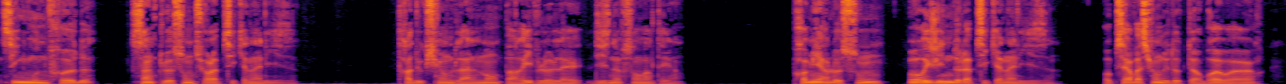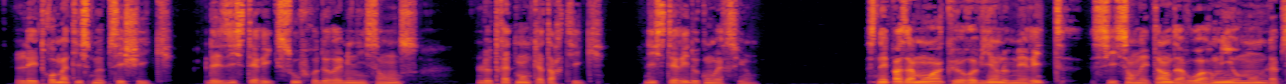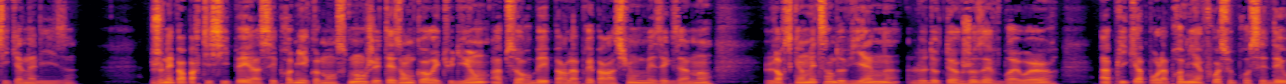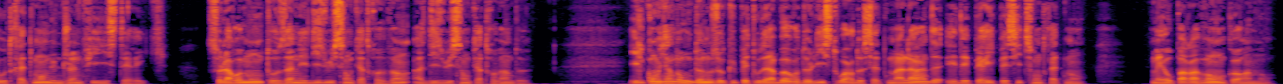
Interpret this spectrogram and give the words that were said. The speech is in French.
Sigmund Freud, Cinq leçons sur la psychanalyse. Traduction de l'allemand par Yves Lelay, 1921. Première leçon, origine de la psychanalyse. Observation du docteur Breuer, les traumatismes psychiques, les hystériques souffrent de réminiscence, le traitement cathartique, l'hystérie de conversion. Ce n'est pas à moi que revient le mérite, si c'en est un, d'avoir mis au monde la psychanalyse. Je n'ai pas participé à ces premiers commencements, j'étais encore étudiant, absorbé par la préparation de mes examens, lorsqu'un médecin de Vienne, le docteur Joseph Breuer, appliqua pour la première fois ce procédé au traitement d'une jeune fille hystérique. Cela remonte aux années 1880 à 1882. Il convient donc de nous occuper tout d'abord de l'histoire de cette malade et des péripéties de son traitement. Mais auparavant encore un mot.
